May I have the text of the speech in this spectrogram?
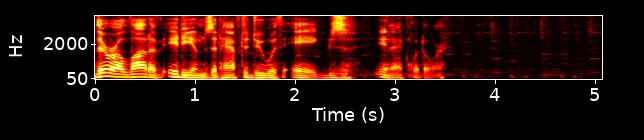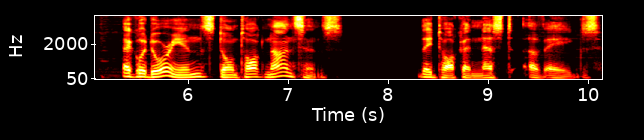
There are a lot of idioms that have to do with eggs in Ecuador. Ecuadorians don't talk nonsense, they talk a nest of eggs.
